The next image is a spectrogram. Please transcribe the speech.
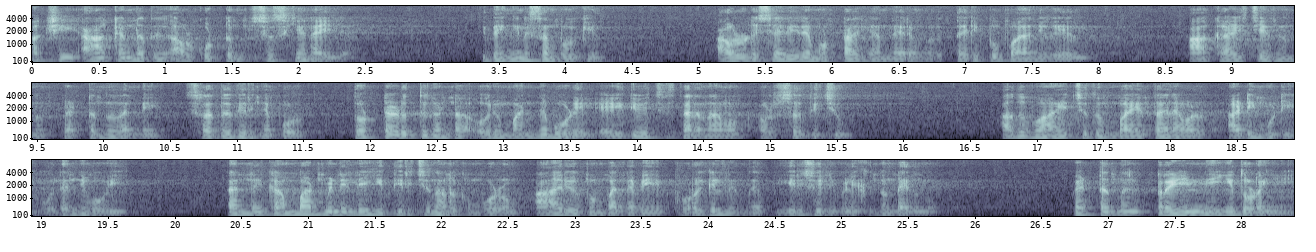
പക്ഷേ ആ കണ്ടത് അവൾക്കൊട്ടും വിശ്വസിക്കാനായില്ല. ഇതെങ്ങനെ സംഭവിക്കും? അവളുടെ ശരീരം ഒട്ടാകെ അന്നേരം ഒരു തരിപ്പ് പാഞ്ഞു കയറി. ആ കാഴ്ചയിൽ നിന്നും പെട്ടെന്ന് തന്നെ ശ്രദ്ധ തിരിഞ്ഞപ്പോൾ തൊട്ടടുത്ത് കണ്ട ഒരു മഞ്ഞ ബോർഡിൽ എഴുതി വെച്ച സ്ഥലനാമം അവൾ ശ്രദ്ധിച്ചു. അത് വായിച്ചതും ഭയത്താൽ അവൾ അടിമുടി ഉലഞ്ഞുപോയി. തന്റെ കമ്പാർട്ട്മെന്റിലേക്ക് തിരിച്ചു നടക്കുമ്പോഴും ആ രൂപം പല്ലവിയെ പുറകിൽ നിന്ന് പേര് ചൊല്ലി വിളിക്കുന്നുണ്ടായിരുന്നു. പെട്ടെന്ന് ട്രെയിൻ നീങ്ങി തുടങ്ങി.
